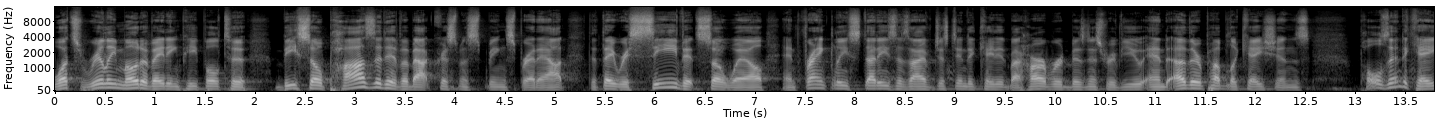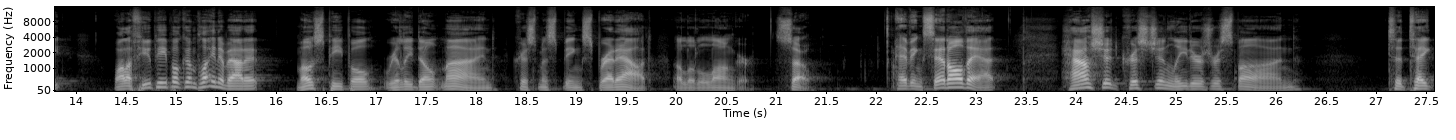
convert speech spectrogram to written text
what's really motivating people to be so positive about Christmas being spread out that they receive it so well. And frankly, studies, as I've just indicated by Harvard Business Review and other publications, polls indicate while a few people complain about it, most people really don't mind Christmas being spread out a little longer. So, having said all that, how should Christian leaders respond to take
